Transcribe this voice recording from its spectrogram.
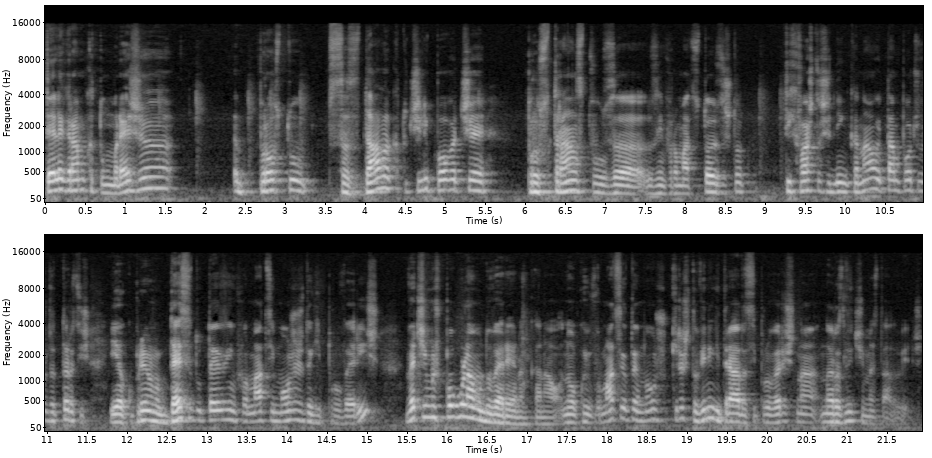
Телеграм като мрежа е, просто създава като че ли повече пространство за, за информация. Тоест, защото ти хващаш един канал и там почваш да търсиш. И ако примерно 10 от тези информации можеш да ги провериш, вече имаш по-голямо доверие на канала. Но ако информацията е много шокираща, винаги трябва да си провериш на, на различни места да видиш.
